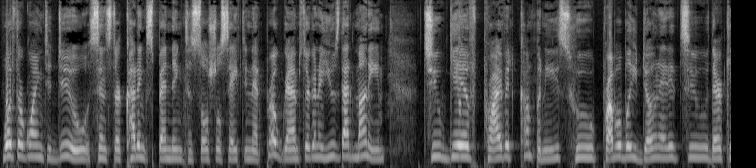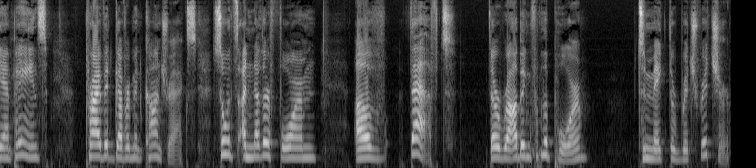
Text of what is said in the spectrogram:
what they're going to do, since they're cutting spending to social safety net programs, they're going to use that money to give private companies who probably donated to their campaigns private government contracts. So it's another form of theft. They're robbing from the poor to make the rich richer.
